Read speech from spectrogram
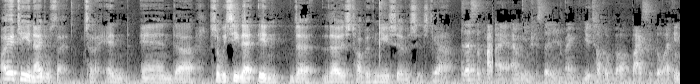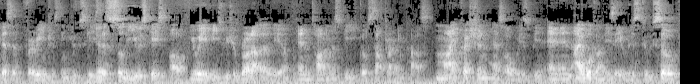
IoT enables that today, and and uh, so we see that in the those type of new services. Today. Yeah, that's the part I, am interested in. Right, you talk about bicycle. I think that's a very interesting use case. There's also the use case of UAVs, which you brought up earlier, and autonomous vehicles, self-driving cars. My question has always been, and, and I work on these areas too. So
